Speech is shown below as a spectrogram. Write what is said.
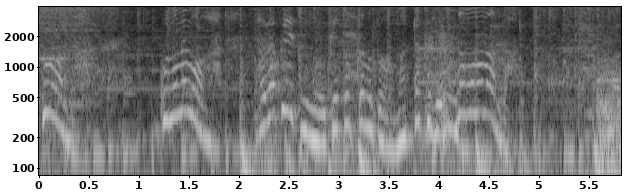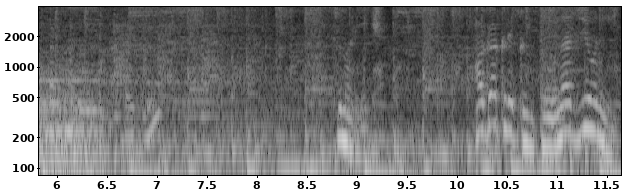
そうなんだ。このメモは葉隠君が受け取ったのとは全く別のものなんだ。全く別つまり葉隠君と同じように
